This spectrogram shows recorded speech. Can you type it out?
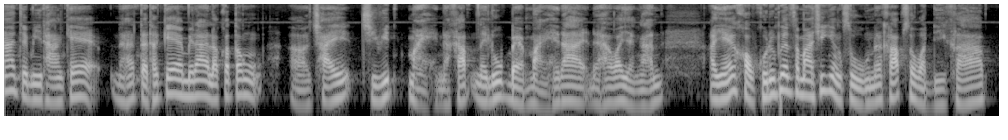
น่าจะมีทางแก้นะฮะแต่ถ้าแก้ไม่ได้เราก็ต้องอใช้ชีวิตใหม่นะครับในรูปแบบใหม่ให้ได้นะฮะว่าอย่างนั้นอะยังนี้ขอบคุณเพื่อนๆสมาชิกอย่างสูงนะครับ สวัสดีครับ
